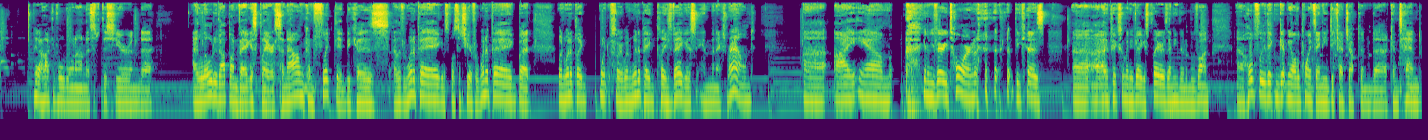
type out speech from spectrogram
I had a hockey pool going on this this year, and uh, I loaded up on Vegas players. So now I'm conflicted because I live in Winnipeg. I'm supposed to cheer for Winnipeg, but when Winnipeg, when, sorry, when Winnipeg plays Vegas in the next round, uh, I am going to be very torn because uh, I, I picked so many Vegas players. I need them to move on. Uh, hopefully, they can get me all the points I need to catch up and uh, contend,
